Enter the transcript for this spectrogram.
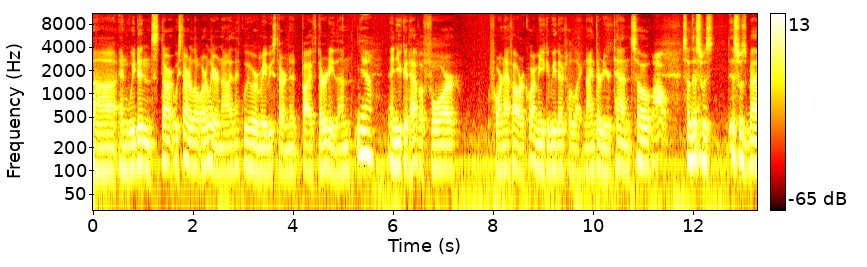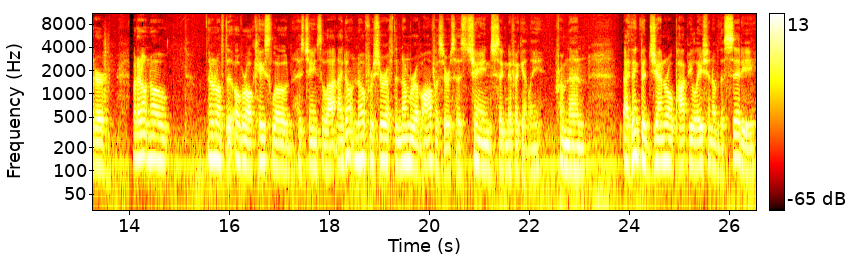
Uh, and we didn't start. We started a little earlier now. I think we were maybe starting at five thirty then, Yeah. and you could have a four, four and a half hour course. I mean, you could be there till like nine thirty or ten. So Wow. so this was this was better, but I don't know. I don't know if the overall caseload has changed a lot, and I don't know for sure if the number of officers has changed significantly from then. I think the general population of the city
